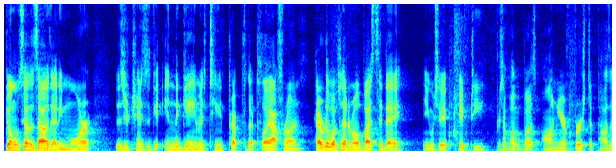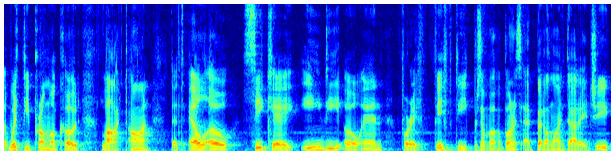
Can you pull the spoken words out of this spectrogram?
Don't sit on the sidelines anymore. This is your chance to get in the game as teams prep for their playoff run. Head over to the website or mobile device today. You can save 50% welcome bonus on your first deposit with the promo code LOCKED ON. That's L O C K E D O N for a 50% welcome bonus at betonline.ag.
